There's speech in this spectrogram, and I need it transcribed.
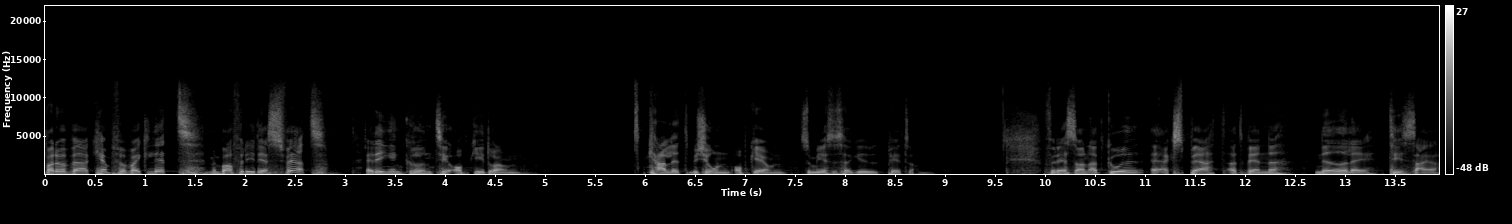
Hvad det var værd at kæmpe for var ikke let, men bare fordi det er svært, er det ingen grund til at opgive drømmen. Kaldet missionen, opgaven, som Jesus havde givet Peter. For det er sådan, at Gud er ekspert at vende nederlag til sejr.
